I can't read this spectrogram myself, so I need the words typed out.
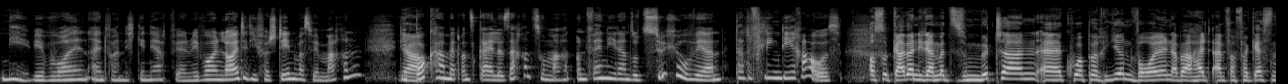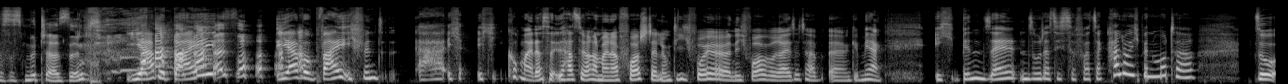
nee, wir wollen einfach nicht genervt werden. Wir wollen Leute, die verstehen, was wir machen, die Ja. Bock haben, mit uns geile Sachen zu machen. Und wenn die dann so Psycho werden, dann fliegen die raus. auch so geil, wenn die dann mit so Müttern äh, kooperieren wollen, aber halt einfach vergessen, dass es Mütter sind. Ja, wobei, Also. ja, wobei, ich finde, ah, ich, ich, guck mal, das hast du ja auch an meiner Vorstellung, die ich vorher nicht vorbereitet habe, äh, gemerkt. Ich bin selten so, dass ich sofort sage, hallo, ich bin Mutter. So,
